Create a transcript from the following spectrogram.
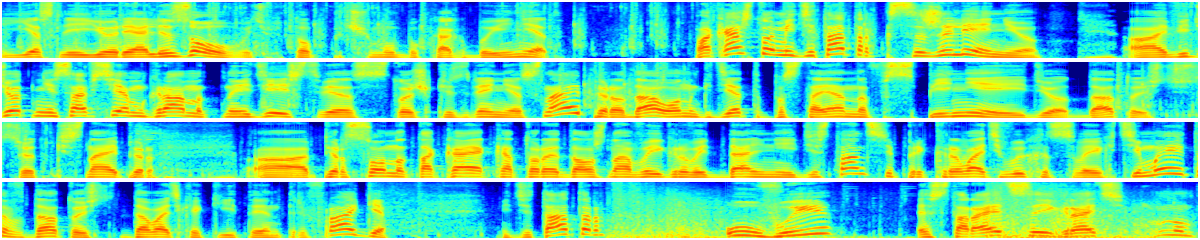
Если ее реализовывать, то почему бы как бы и нет. Пока что медитатор, к сожалению, а, ведет не совсем грамотные действия с точки зрения снайпера, да, он где-то постоянно в спине идет, да, то есть все-таки снайпер э, персона такая, которая должна выигрывать дальние дистанции, прикрывать выход своих тиммейтов, да, то есть давать какие-то энтрифраги. Медитатор, увы, старается играть, ну,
